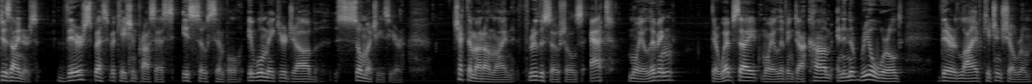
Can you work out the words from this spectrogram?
Designers, their specification process is so simple, it will make your job so much easier. Check them out online through the socials at Moya Living, their website, moyaliving.com, and in the real world, their live kitchen showroom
